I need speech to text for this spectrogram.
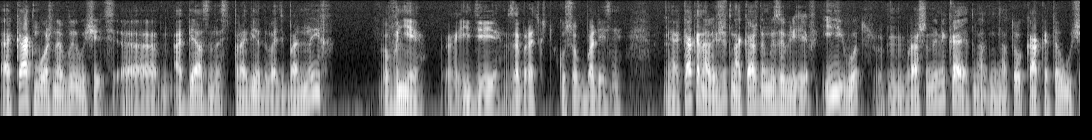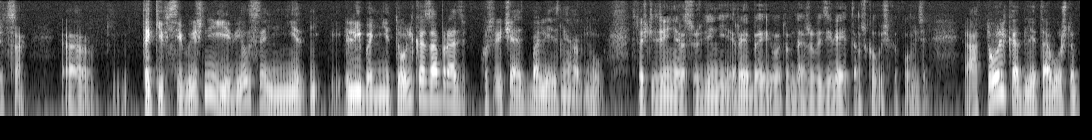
э, как можно выучить э, обязанность проведывать больных вне Э, идеи забрать кусок болезни, э, как она лежит на каждом из евреев. И вот Раша намекает на, на то, как это учится. Э, таки Всевышний явился не, либо не только забрать часть болезни, а, ну, с точки зрения рассуждений Рэба, и вот он даже выделяет там в скобочках, помните, а только для того, чтобы,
